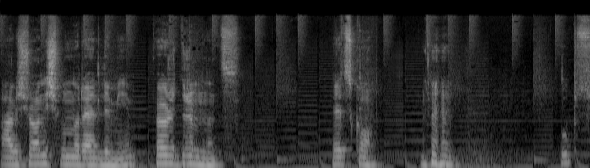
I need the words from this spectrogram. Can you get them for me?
Abi şu an hiç bunları ellemeyeyim. Purge Remnants. Let's go. Ups.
